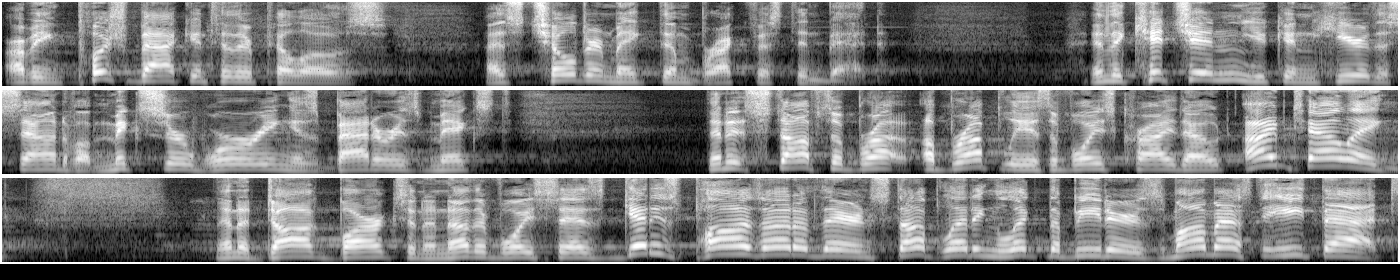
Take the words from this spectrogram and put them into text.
are being pushed back into their pillows as children make them breakfast in bed. In the kitchen, you can hear the sound of a mixer whirring as batter is mixed. Then it stops abru- abruptly as a voice cries out, I'm telling. Then a dog barks and another voice says, Get his paws out of there and stop letting lick the beaters. Mom has to eat that.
